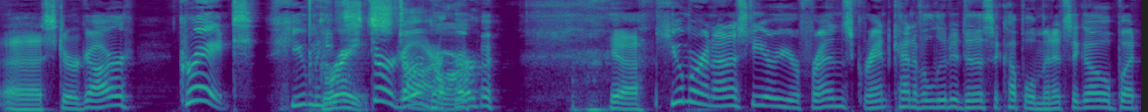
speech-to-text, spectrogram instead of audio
Uh Sturgar. Great. You meet Great. Sturgar. Sturgar. yeah. Humor and honesty are your friends. Grant kind of alluded to this a couple of minutes ago, but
